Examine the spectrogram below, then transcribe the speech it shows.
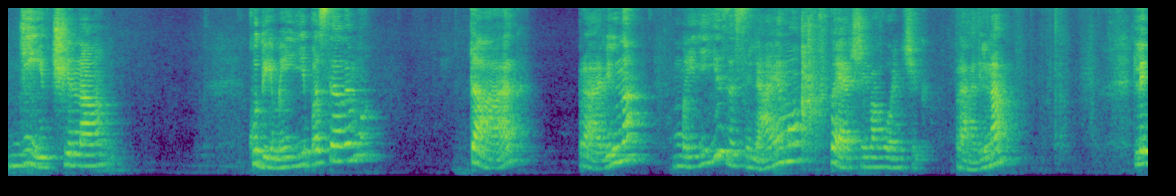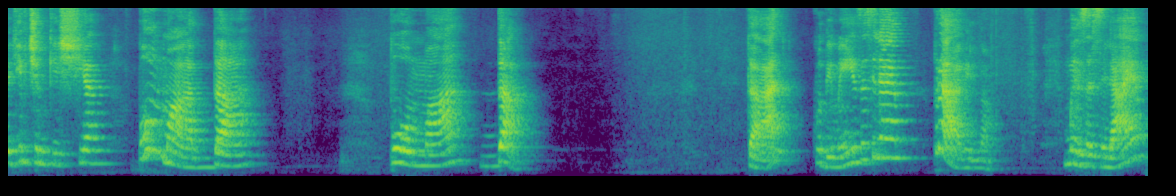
Дівчина. Куди ми її поселимо? Так, правильно, ми її заселяємо в перший вагончик. Правильно. Для дівчинки ще помада. Помада. Так, куди ми її заселяємо? Правильно. Ми заселяємо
